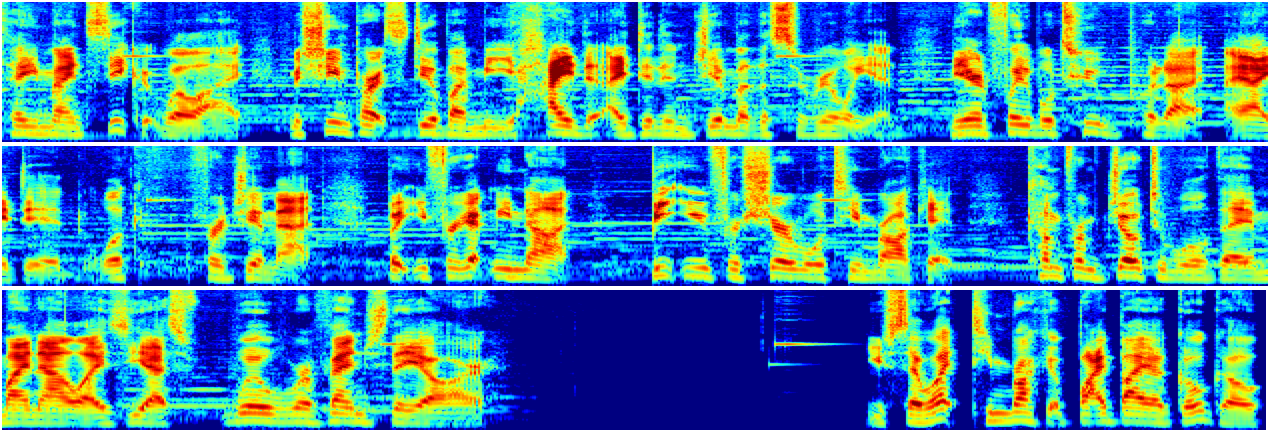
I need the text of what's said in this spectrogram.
Tell you mine secret, will I? Machine parts steal by me, hide it. I did in Gym of the Cerulean. Near inflatable tube put I, I did. Look for Gym at. But you forget me not. Beat you for sure will Team Rocket. Come from Johto will they, mine allies, yes. Will revenge they are. You say what? Team Rocket bye bye a go go.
